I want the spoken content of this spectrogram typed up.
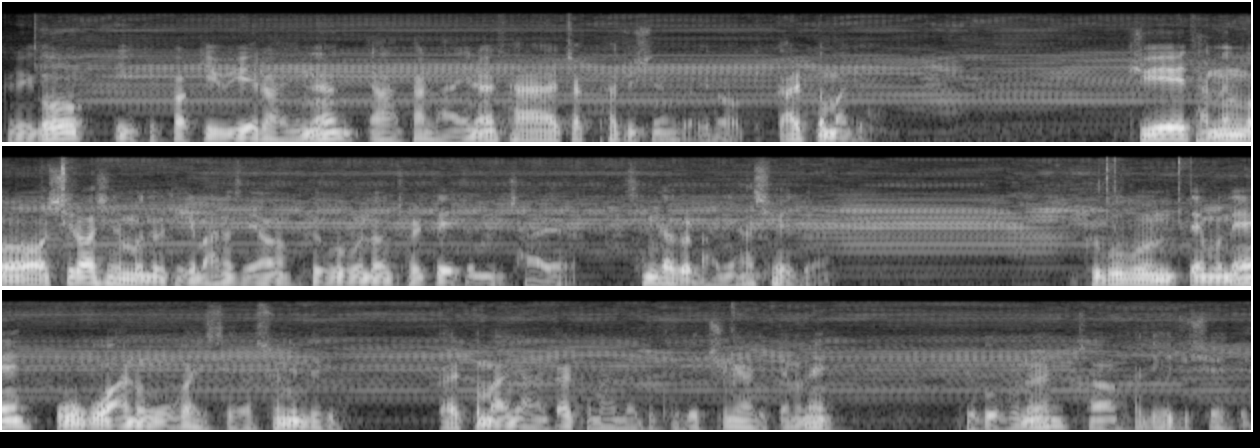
그리고 이 귓바퀴 위에 라인은 약간 라인을 살짝 파주시는 거예요. 이렇게 깔끔하게. 귀에 닿는 거 싫어하시는 분들 되게 많으세요. 그 부분은 절대 좀 잘 생각을 많이 하셔야 돼요. 그 부분 때문에 오고 안 오고가 있어요. 손님들이. 깔끔하냐 안 깔끔하냐도 되게 중요하기 때문에 그 부분을 정확하게 해주셔야 돼요.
